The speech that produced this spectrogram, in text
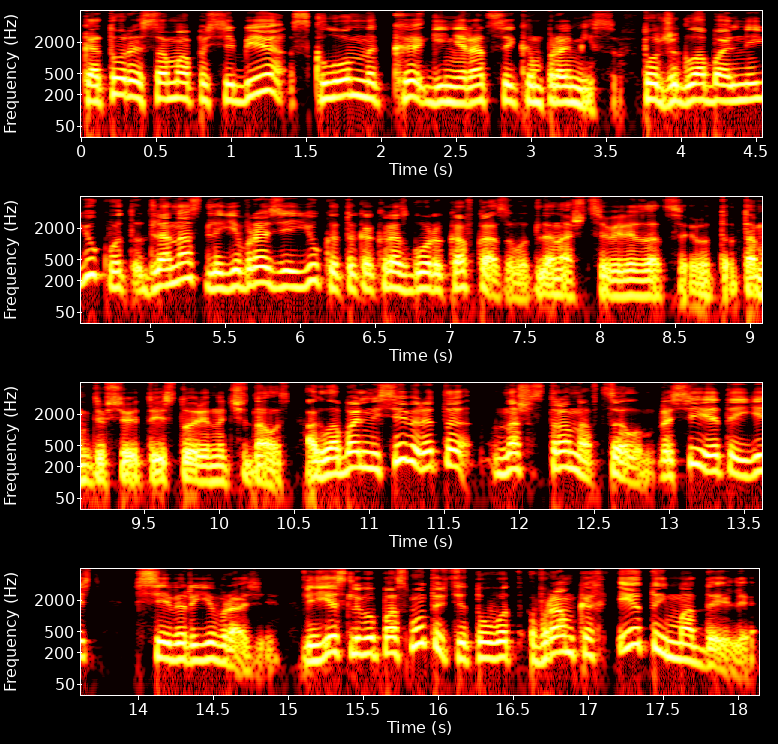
которая сама по себе склонна к генерации компромиссов. Тот же глобальный Юг, вот для нас, для Евразии Юг, это как раз горы Кавказа, вот для нашей цивилизации, вот там, где все эта история начиналась. А глобальный Север – это наша страна в целом. Россия – это и есть север Евразии. И если вы посмотрите, то вот в рамках этой модели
